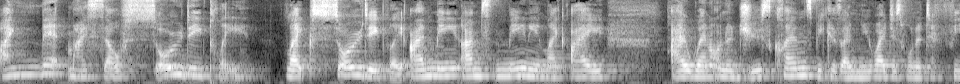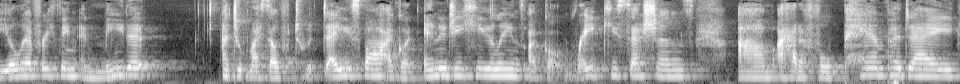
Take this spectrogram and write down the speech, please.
I met myself so deeply like so deeply. I mean, I'm meaning like I. I went on a juice cleanse because I knew I just wanted to feel everything and meet it. I took myself to a day spa. I got energy healings. I've got Reiki sessions. Um, I had a full pamper day.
